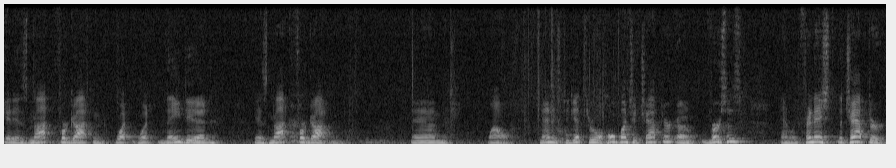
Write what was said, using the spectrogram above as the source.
it is not forgotten. What, what they did is not forgotten. And wow, managed to get through a whole bunch of chapter uh, verses, and we finished the chapter.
